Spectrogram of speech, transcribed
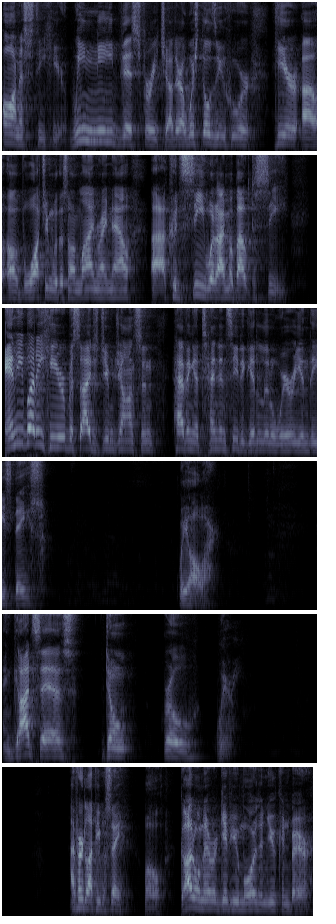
honesty here. We need this for each other. I wish those of you who are here uh, watching with us online right now uh, could see what I'm about to see. Anybody here besides Jim Johnson having a tendency to get a little weary in these days? We all are. And God says, don't grow weary. I've heard a lot of people say, well, God will never give you more than you can bear.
